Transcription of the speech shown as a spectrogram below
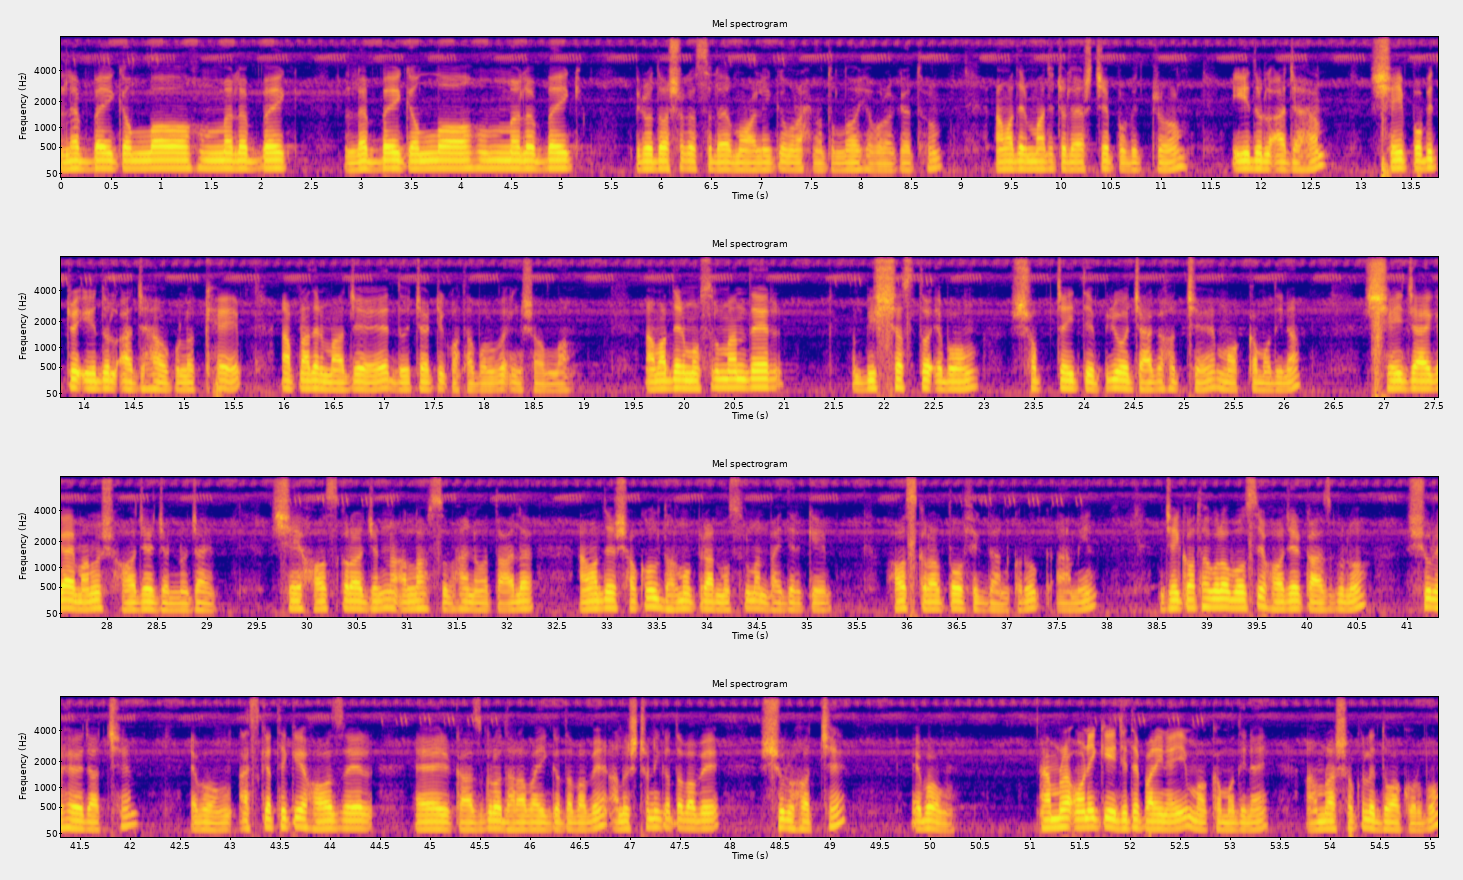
لبيك اللهم لبيك لبيك اللهم لبيك প্রিয় দর্শক আসসালামু আলাইকুম রহমতুল্লাহ বরাকাত আমাদের মাঝে চলে আসছে পবিত্র ঈদ উল আজহা সেই পবিত্র ঈদ উল আজহা উপলক্ষে আপনাদের মাঝে দুই চারটি কথা বলবো ইনশাআল্লাহ আমাদের মুসলমানদের বিশ্বস্ত এবং সবচাইতে প্রিয় জায়গা হচ্ছে মক্কা মদিনা সেই জায়গায় মানুষ হজের জন্য যায় সেই হজ করার জন্য আল্লাহ সুবহান ও তালা আমাদের সকল ধর্মপ্রাণ মুসলমান ভাইদেরকে হজ করার তৌফিক দান করুক, আমিন। যে কথাগুলো বলছি, হজের কাজগুলো শুরু হয়ে যাচ্ছে এবং আজকে থেকে হজের কাজগুলো ধারাবাহিকতাভাবে, আনুষ্ঠানিকতাভাবে শুরু হচ্ছে এবং আমরা অনেকেই যেতে পারি নাই মক্কা, মদিনায়। আমরা সকলে দোয়া করব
